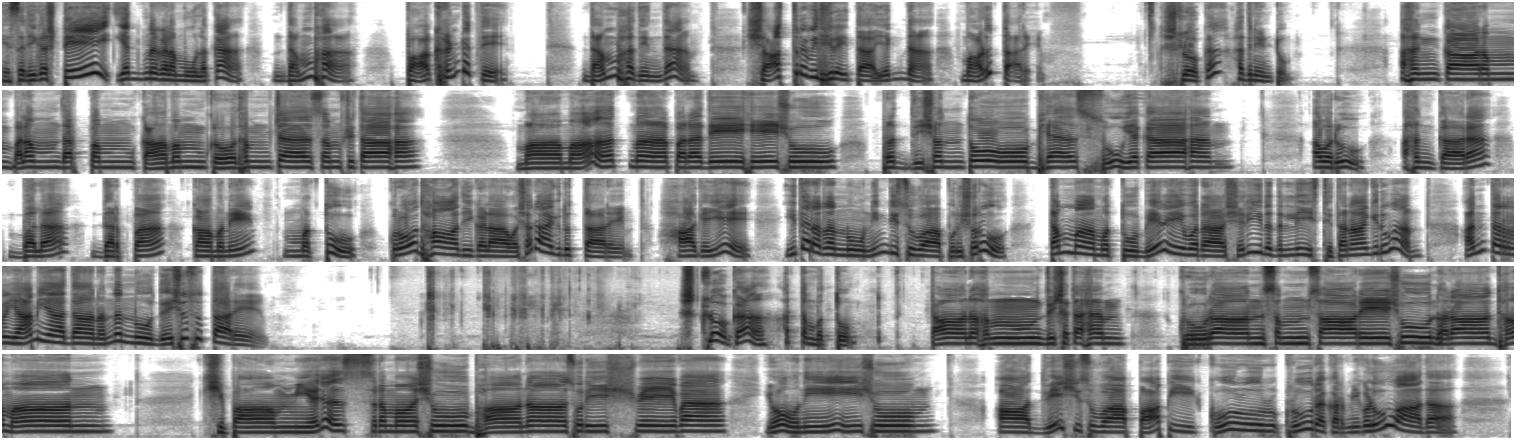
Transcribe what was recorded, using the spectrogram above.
ಹೆಸರಿಗಷ್ಟೇ ಯಜ್ಞಗಳ ಮೂಲಕ ದಂಭ ಪಾಖಂಡತೆ, ದಂಭದಿಂದ ಶಾಸ್ತ್ರವಿಧಿರಹಿತ ಯಜ್ಞ ಮಾಡುತ್ತಾರೆ. ಶ್ಲೋಕ ಹದಿನೆಂಟು. ಅಹಂಕಾರಂ ಬಲಂ ದರ್ಪಂ ಕಾಮಂ ಕ್ರೋಧಂ ಚ ಸಂಶ್ರಿತಾ. ಮಾಮಾತ್ಮ ಪರದೇಹೇಶು ಪ್ರದ್ವಿಷಂತೋಭ್ಯಸೂಯಕಾ. ಅವರು ಅಹಂಕಾರ, ಬಲ, ದರ್ಪ, ಕಾಮನೆ ಮತ್ತು ಕ್ರೋಧಾದಿಗಳ ವಶರಾಗಿರುತ್ತಾರೆ. ಹಾಗೆಯೇ ಇತರರನ್ನು ನಿಂದಿಸುವ ಪುರುಷರು ತಮ್ಮ ಮತ್ತು ಬೇರೆಯವರ ಶರೀರದಲ್ಲಿ ಸ್ಥಿತನಾಗಿರುವ ಅಂತರ್ಯಾಮಿಯಾದ ನನ್ನನ್ನು ದ್ವೇಷಿಸುತ್ತಾರೆ. ಶ್ಲೋಕ ಹತ್ತೊಂಬತ್ತು. ತಾನಹಂ ದ್ವಿಷತಃ ಕ್ರೂರಾನ್ ಸಂಸಾರೇಶು ನರಾಧಮಾನ್. ಕ್ಷಿಪಾಮ್ಯಜಸ್ರಮಶುಭಾನಾಸುರೀಶ್ವೇವ ಯೋನೀಶು. ಆ ದ್ವೇಷಿಸುವ ಪಾಪಿ ಕ್ರೂರ್, ಕ್ರೂರಕರ್ಮಿಗಳೂ ಆದ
